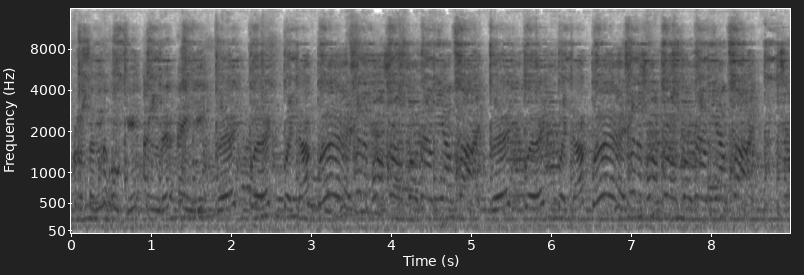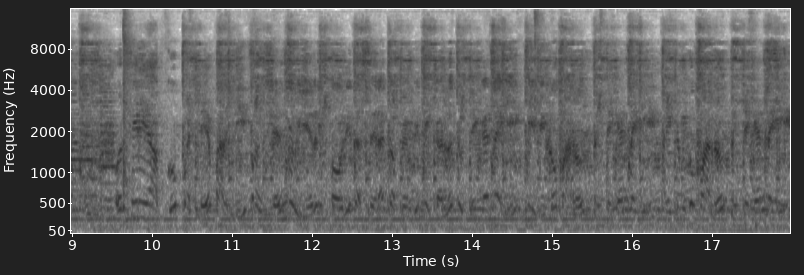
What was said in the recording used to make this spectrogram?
प्रसन्न और फिर आपको birthday party function new year और दशहरा कपड़े भी निकालो तुझे का नहीं बीवी को मारो तुझे का नहीं बेगम को मारो तुझे का नहीं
